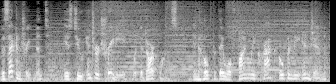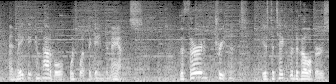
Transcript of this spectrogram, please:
The second treatment is to enter treaty with the Dark Ones in hope that they will finally crack open the engine and make it compatible with what the game demands. The third treatment is to take the developers'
